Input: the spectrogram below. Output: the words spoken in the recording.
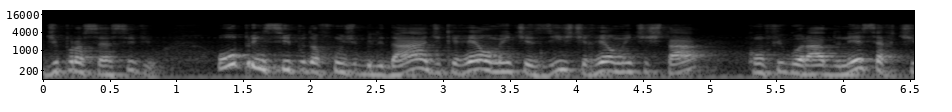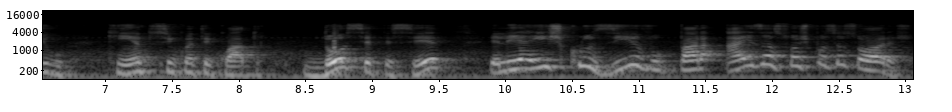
de Processo Civil. O princípio da fungibilidade, que realmente existe, realmente está configurado nesse artigo 554 do CPC, ele é exclusivo para as ações possessórias.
